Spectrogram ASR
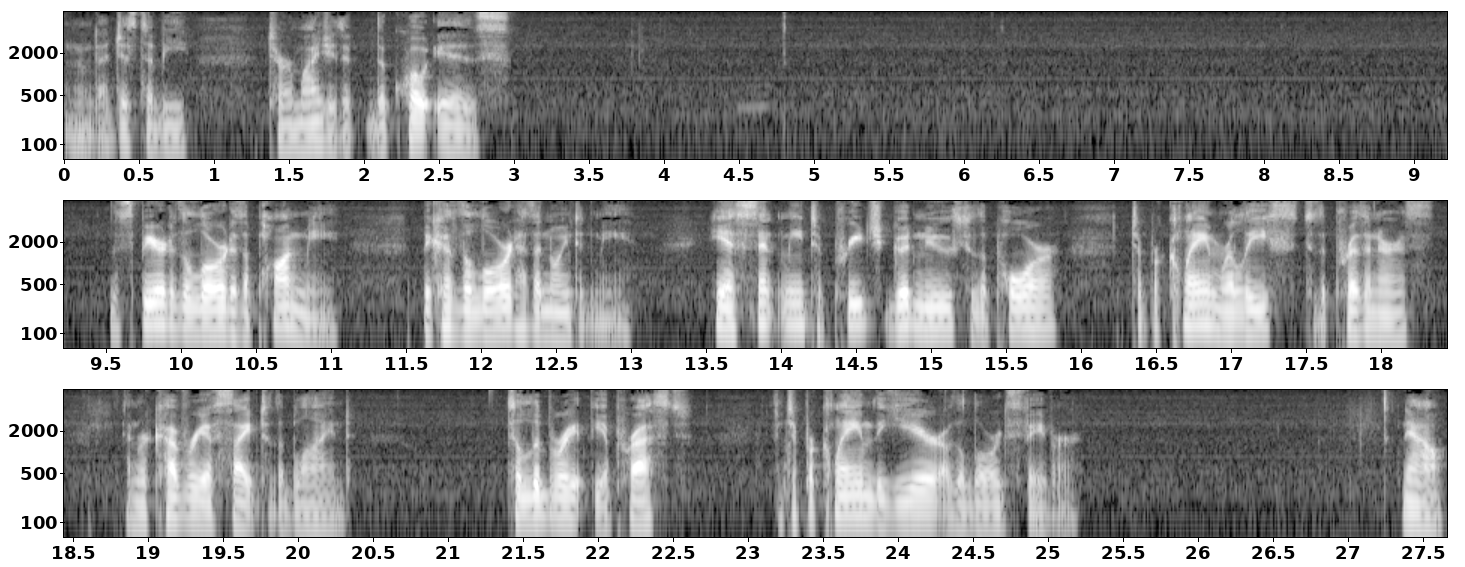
And uh, just to be to remind you, the, the quote is The Spirit of the Lord is upon me, because the Lord has anointed me. He has sent me to preach good news to the poor, to proclaim release to the prisoners, and recovery of sight to the blind, to liberate the oppressed, and to proclaim the year of the Lord's favor. Now,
